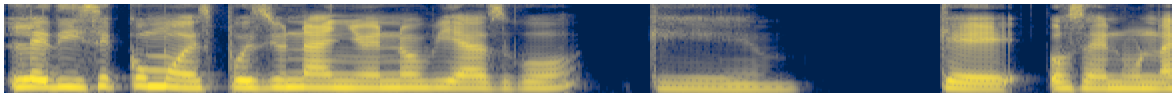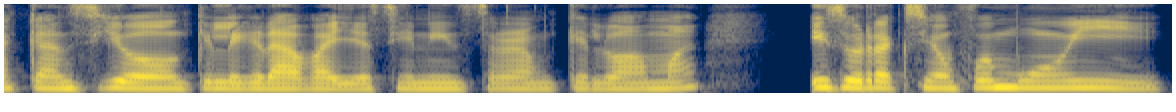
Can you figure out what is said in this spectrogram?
le dice como después de un año de noviazgo que, que, o sea, en una canción que le graba y así en Instagram que lo ama, y su reacción fue muy,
